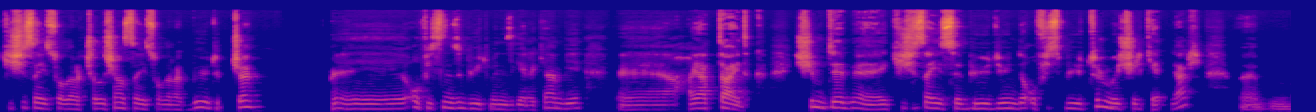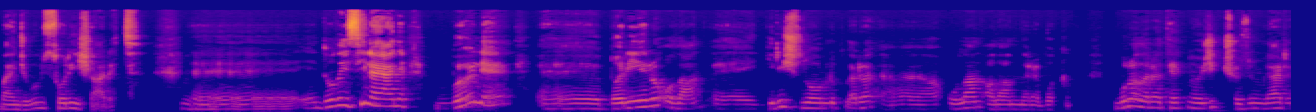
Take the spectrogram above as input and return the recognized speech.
kişi sayısı olarak, çalışan sayısı olarak büyüdükçe e, ofisinizi büyütmeniz gereken bir e, hayattaydık. Şimdi e, kişi sayısı büyüdüğünde ofis büyütür mü şirketler? E, bence bu bir soru işareti. E, dolayısıyla yani böyle e, bariyeri olan, e, giriş zorlukları e, olan alanlara bakıp buralara teknolojik çözümler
